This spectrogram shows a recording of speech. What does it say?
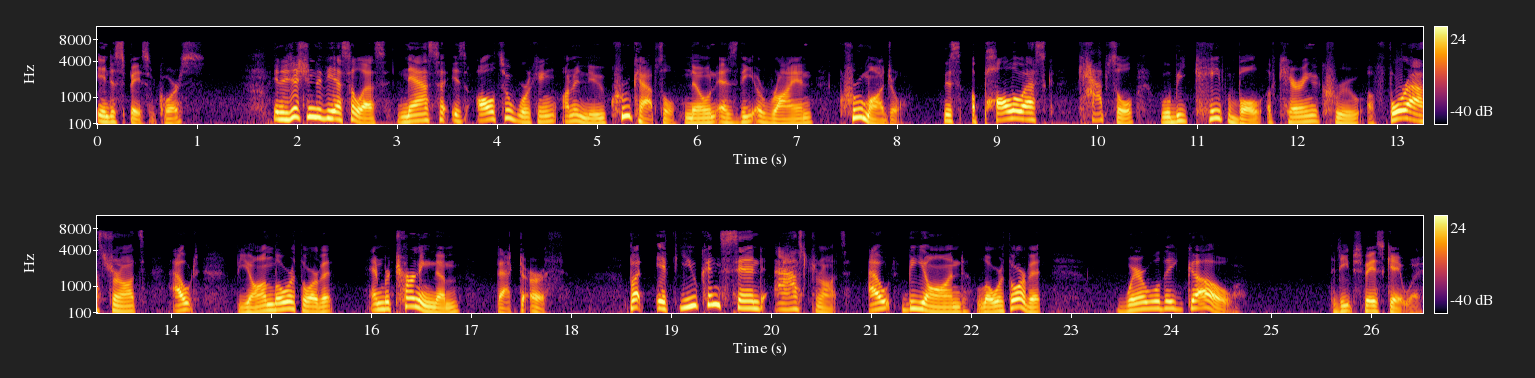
into space, of course. In addition to the SLS, NASA is also working on a new crew capsule known as the Orion Crew Module. This Apollo esque capsule will be capable of carrying a crew of four astronauts out beyond low Earth orbit and returning them back to Earth. But if you can send astronauts out beyond low Earth orbit, where will they go? The Deep Space Gateway.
